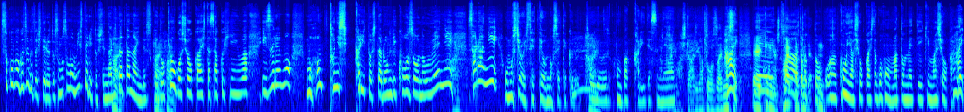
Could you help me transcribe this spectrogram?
そこがグズグズしてるとそもそもミステリーとして成り立たないんですけど、はいはい。はい今日ご紹介した作品はいずれももう本当にしっかりとした論理構造の上に、さらに面白い設定を載せてくるという本ばっかりですね。わかりました。ありがとうございます、はい、えー今夜はい改めて。うん。今夜紹介した5本をまとめていきましょうか。はい、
